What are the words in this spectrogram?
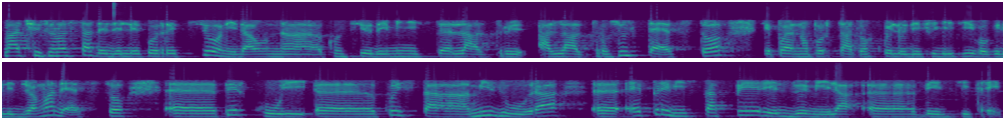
ma ci sono state delle correzioni da un uh, Consiglio dei Ministri all'altro, all'altro, sul testo che poi hanno portato a quello definitivo che leggiamo adesso, eh, per cui eh, questa misura eh, è prevista per il 2023.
